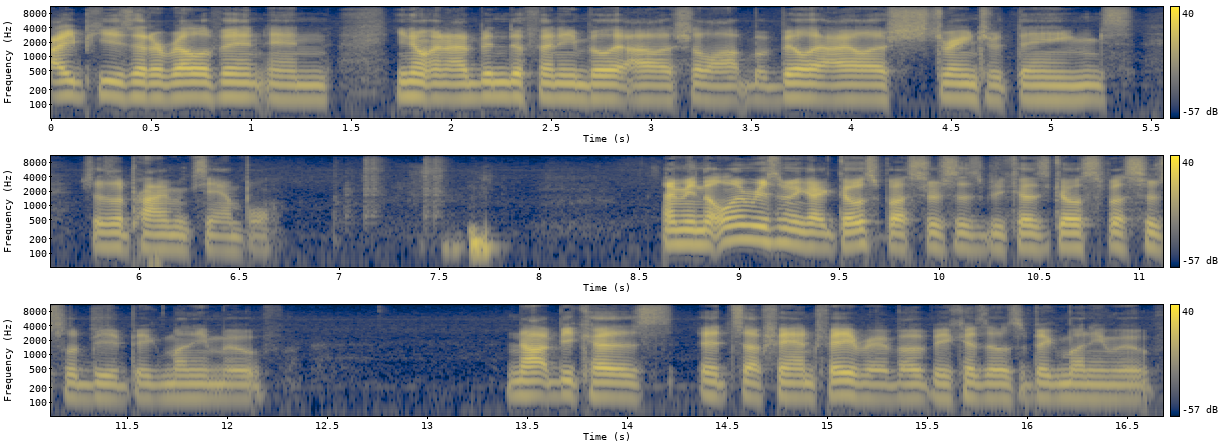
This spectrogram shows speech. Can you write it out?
IPs that are relevant, and you know, and I've been defending Billie Eilish a lot, but Billie Eilish, Stranger Things, just a prime example. I mean, the only reason we got Ghostbusters is because Ghostbusters would be a big money move. Not because it's a fan favorite, but because it was a big money move.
